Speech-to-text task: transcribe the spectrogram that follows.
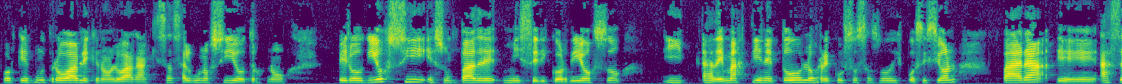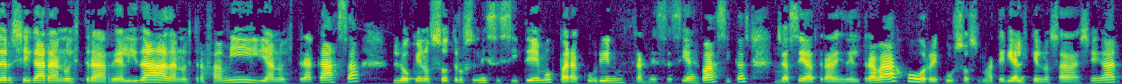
porque es muy probable que no lo hagan. Quizás algunos sí, otros no pero Dios sí es un Padre misericordioso y además tiene todos los recursos a su disposición para eh, hacer llegar a nuestra realidad, a nuestra familia, a nuestra casa, lo que nosotros necesitemos para cubrir nuestras necesidades básicas, ya sea a través del trabajo o recursos materiales que nos haga llegar.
